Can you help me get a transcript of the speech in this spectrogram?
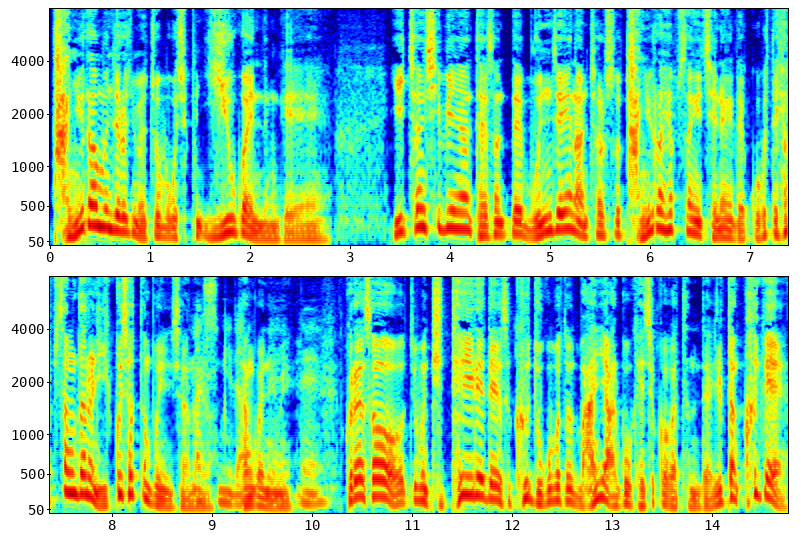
단일화 문제를 좀 여쭤보고 싶은 이유가 있는 게 2012년 대선 때 문재인 안철수 단일화 협상이 진행이 됐고 그때 협상단을 이끄셨던 분이잖아요. 맞습니다. 장관님이. 네, 네. 그래서 좀 디테일에 대해서 그 누구보다도 많이 알고 계실 것 같은데 일단 크게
